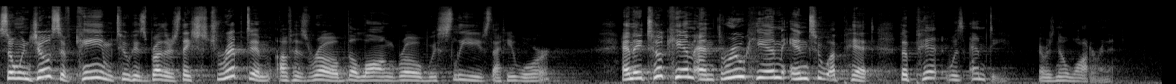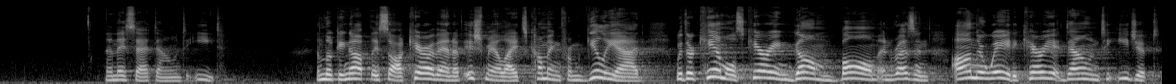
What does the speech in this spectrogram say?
So when Joseph came to his brothers, they stripped him of his robe, the long robe with sleeves that he wore, and they took him and threw him into a pit. The pit was empty, there was no water in it. Then they sat down to eat. And looking up, they saw a caravan of Ishmaelites coming from Gilead with their camels carrying gum, balm, and resin on their way to carry it down to Egypt.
